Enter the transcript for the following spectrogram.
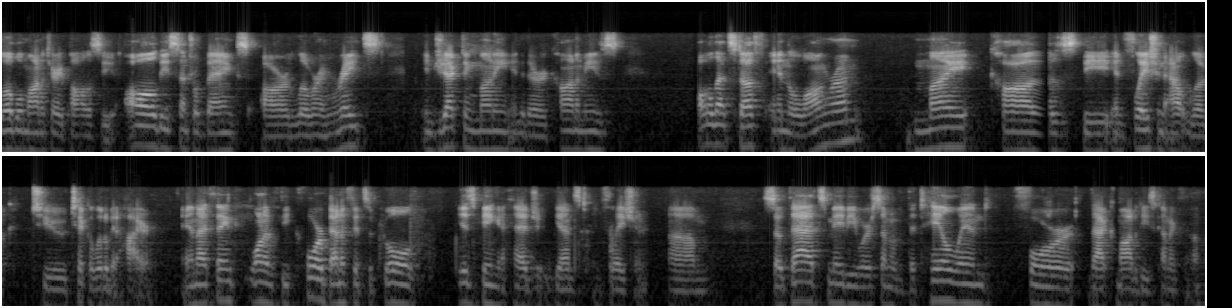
global monetary policy. All these central banks are lowering rates, injecting money into their economies. All that stuff in the long run might cause the inflation outlook to tick a little bit higher. And I think one of the core benefits of gold is being a hedge against inflation. Um, so that's maybe where some of the tailwind for that commodity is coming from.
